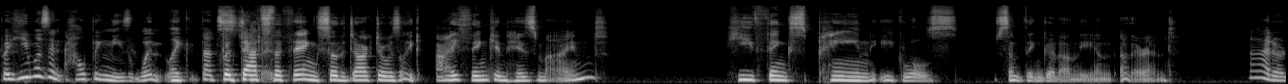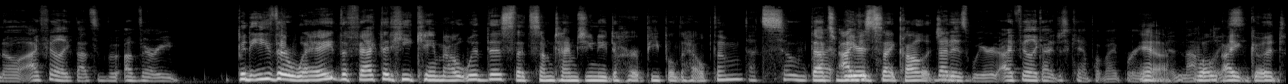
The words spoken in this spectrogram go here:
But he wasn't helping these women. Like that's But that's the thing. So the doctor was like, I think in his mind, he thinks pain equals something good on the other end. I don't know. I feel like that's a very But either way, the fact that he came out with this, that sometimes you need to hurt people to help them, that's so that's I- I weird just- psychology. That is weird. I feel like I just can't put my brain Yeah. in that Well, I good.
